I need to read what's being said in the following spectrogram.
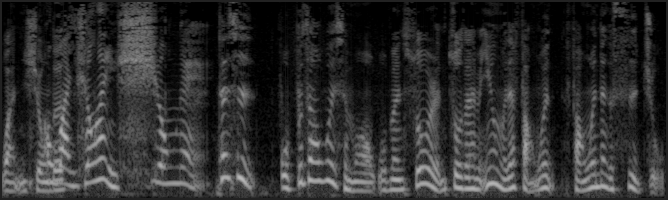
浣熊浣熊很凶哎、但是我不知道为什么我们所有人坐在那边，因为我们在访问访问那个饲主。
